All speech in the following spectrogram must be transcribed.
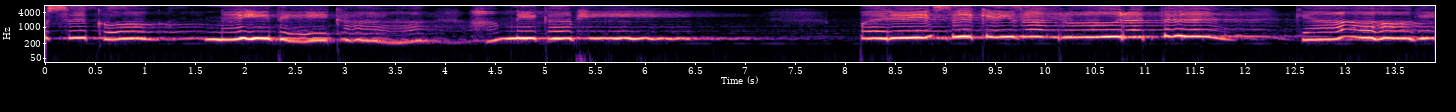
उसको नहीं देखा, हमने कभी। पर इसकी ज़रूरत क्या होगी?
